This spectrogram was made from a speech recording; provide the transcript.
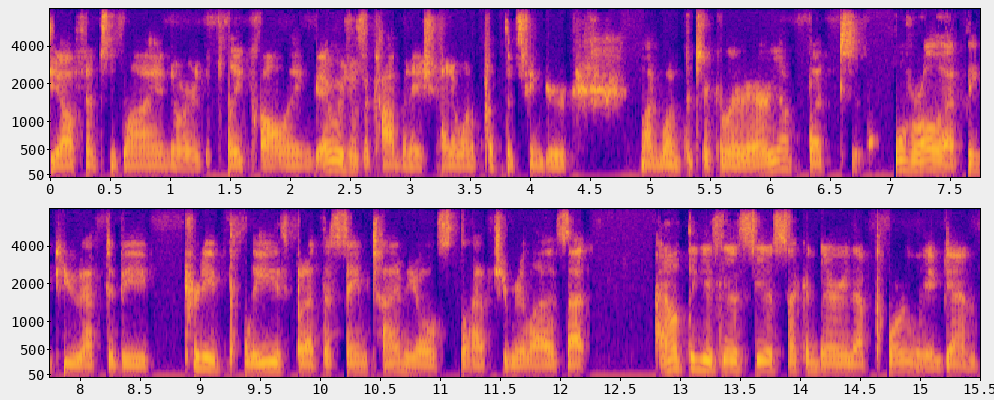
the offensive line or the play calling. There was just a combination. I don't want to put the finger on one particular area, but overall, I think you have to be pretty pleased. But at the same time, you also have to realize that I don't think he's going to see a secondary that poorly again.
